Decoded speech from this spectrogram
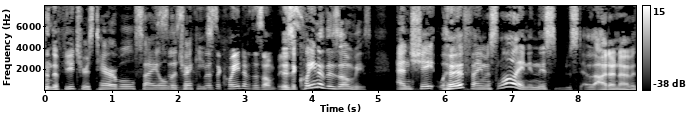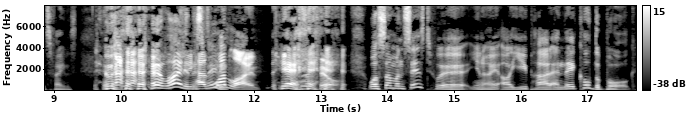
the future is terrible, say all So the a- Trekkies. there's the Queen of the Zombies. There's a queen of the zombies, and she her famous line in this. oh, I don't know if it's famous. her line in She this has movie. one line. in the Yeah. film. well, someone says to her, you know, "Are you part?" And they're called the Borg.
